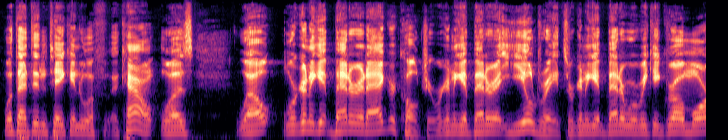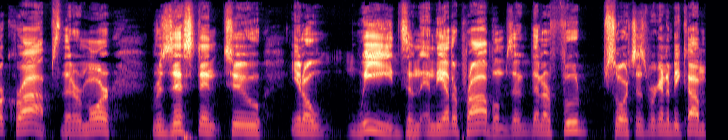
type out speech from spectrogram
what that didn't take into account was Well, we're going to get better at agriculture. We're going to get better at yield rates. We're going to get better where we could grow more crops that are more resistant to, you know, weeds and, and the other problems that, that our food sources were going to become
